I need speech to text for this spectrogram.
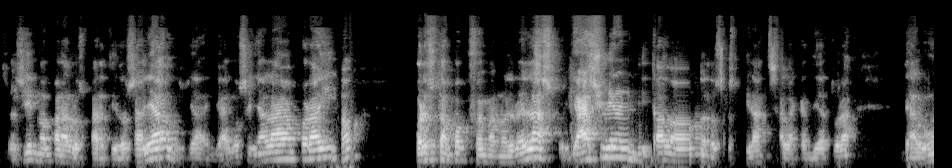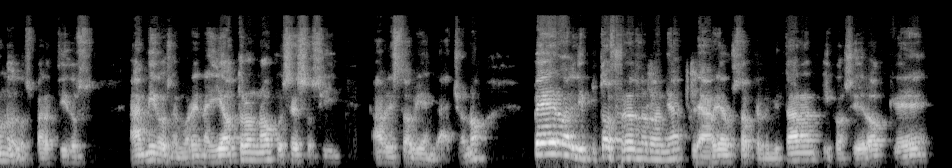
es decir, no para los partidos aliados, ya, ya lo señalaban por ahí, ¿no? Por eso tampoco fue Manuel Velasco. Ya se hubieran invitado a uno de los aspirantes a la candidatura de alguno de los partidos amigos de Morena y a otro no, pues eso sí habría estado bien gacho, ¿no? Pero al diputado Fernando Noroña le habría gustado que lo invitaran y consideró que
